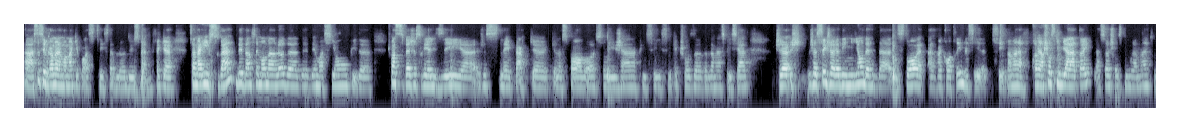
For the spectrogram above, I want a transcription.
ça, c'est vraiment un moment qui est passé, ça là, deux semaines. Fait que ça m'arrive souvent d'être dans ces moments-là d'émotion, puis de, je pense que tu fais juste réaliser euh, juste l'impact que, le sport a sur les gens, puis c'est quelque chose de, vraiment spécial. Je, sais que j'aurais des millions d'histoires à, raconter, mais c'est vraiment la première chose qui me vient à la tête, la seule chose qui vraiment qui,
